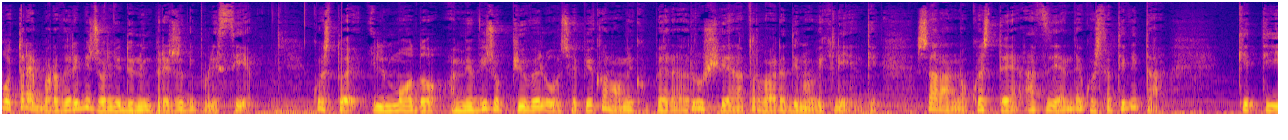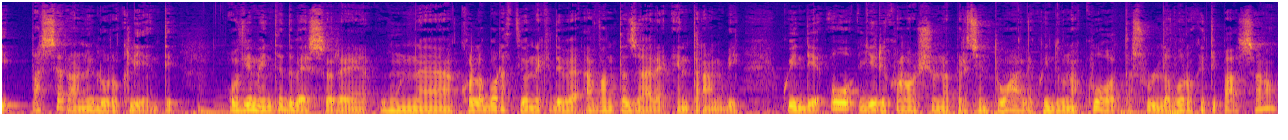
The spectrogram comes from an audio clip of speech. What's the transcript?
potrebbero avere bisogno di un'impresa di pulizia. Questo è il modo, a mio avviso, più veloce e più economico per riuscire a trovare di nuovi clienti. Saranno queste aziende queste attività che ti passeranno i loro clienti. Ovviamente deve essere una collaborazione che deve avvantaggiare entrambi, quindi o gli riconosci una percentuale, quindi una quota sul lavoro che ti passano,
